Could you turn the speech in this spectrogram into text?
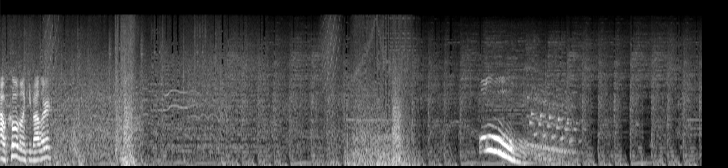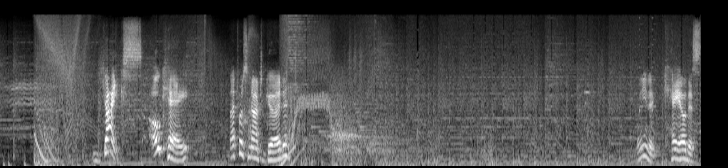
Oh, cool, Monkey Butler. That was not good. We need to KO this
